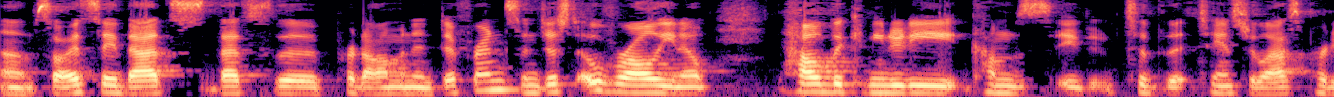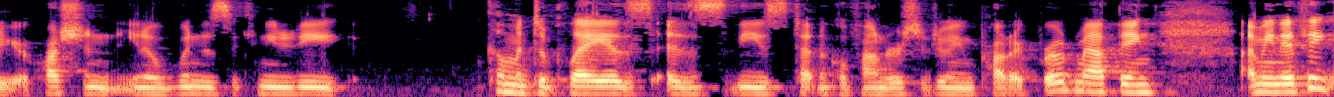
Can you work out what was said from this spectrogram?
Um, so I'd say that's that's the predominant difference. And just overall, you know, how the community comes eh, to the to answer the last part of your question. You know, when does the community come into play as as these technical founders are doing product road mapping. I mean i think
